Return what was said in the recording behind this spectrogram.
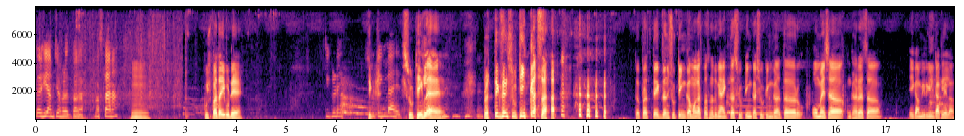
तर ही आमची हळद बघा. मस्त ना? हम्म. पुष्पाताई कुठे आहे? तिकडे तिक- शूटिंगला आहेत. शूटिंगला आहे? प्रत्येक जण शूटिंग कसा? तर प्रत्येक जण शूटिंग का मगासपासून तुम्ही ऐकता शूटिंग का शूटिंग का? तर ओम्याच्या घराचा एक आम्ही रील टाकलेला.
